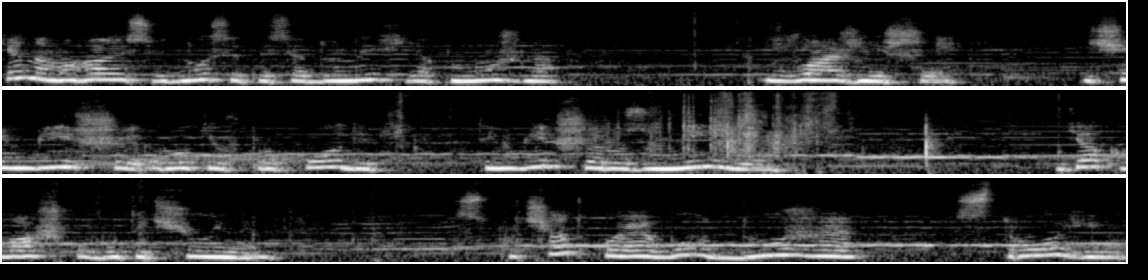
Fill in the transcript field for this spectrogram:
я намагаюсь відноситися до них як можна уважніше. І чим більше років проходить, тим більше розумію, як важко бути чуйним. Спочатку я був дуже строгим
